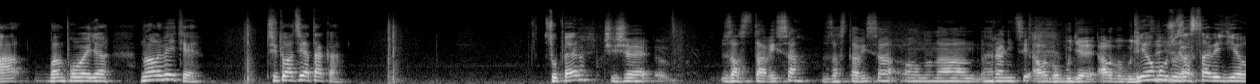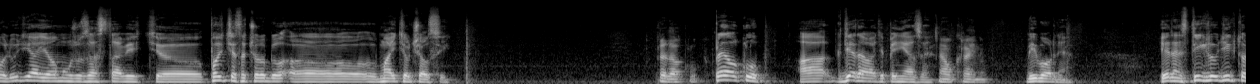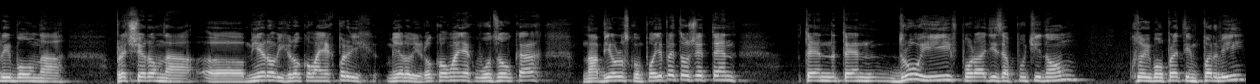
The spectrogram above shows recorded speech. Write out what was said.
A vám povedia, no ale viete, situácia taká. Super, Čiže zastaví sa? Zastaví sa on na hranici? Alebo bude, alebo bude Jeho môžu ďalej? zastaviť jeho ľudia, jeho môžu zastaviť... Uh, pozrite sa, čo robil uh, majiteľ Chelsea. Predal klub Predal klub. A kde dávate peniaze? na Ukrajinu. Výborne. Jeden z tých ľudí, ktorý bol na predšerom na uh, mierových rokovaniach, prvých mierových rokovaniach v odzovkách na bieloruskom pôde, pretože ten, ten, ten druhý v poradí za Putinom, който е бил претен първи,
